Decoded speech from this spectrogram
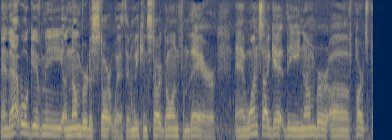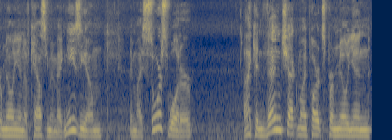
and that will give me a number to start with, and we can start going from there. And once I get the number of parts per million of calcium and magnesium, in my source water, I can then check my parts per million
